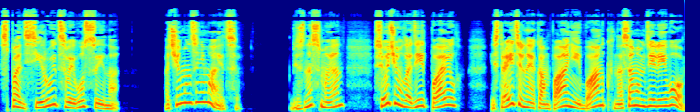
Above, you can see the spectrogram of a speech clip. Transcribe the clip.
спонсирует своего сына. А чем он занимается?» «Бизнесмен. Все, чем владеет Павел, и строительная компания, и банк на самом деле его.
